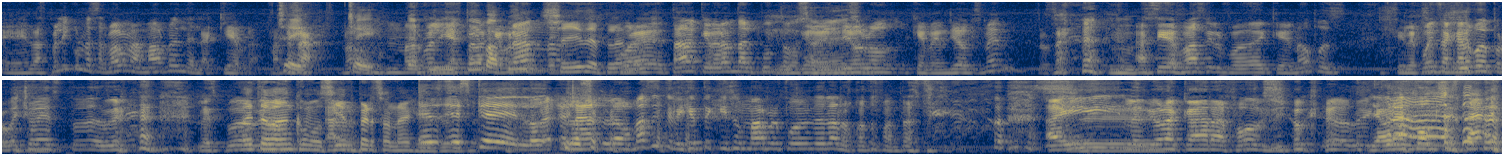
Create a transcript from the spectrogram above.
eh, las películas salvaron a Marvel de la quiebra. para Sí, empezar, ¿no? sí, Marvel ya estaba quebrando. Sí, de plano. estaba quebrando al punto No que, vendió los, que vendió X-Men. O sea, así de fácil fue de que, no, pues, si le pueden sacar algo de provecho a esto, les puedo... Ahí te van como 100 Ah, personajes. Es, es que lo, la- lo más inteligente que hizo Marvel fue vender a los cuatro fantásticos. Ahí les dio la cara a Fox, yo creo. Y ahora Fox está.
